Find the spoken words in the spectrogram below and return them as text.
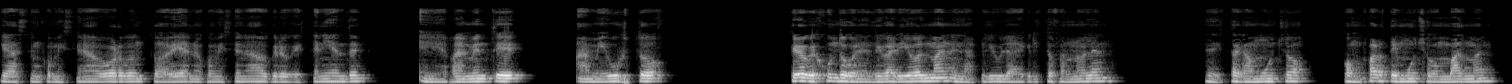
que hace un comisionado Gordon, todavía no comisionado, creo que es teniente. Eh, realmente, a mi gusto, creo que junto con el de Gary Oldman en las películas de Christopher Nolan, se destaca mucho, comparte mucho con Batman,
